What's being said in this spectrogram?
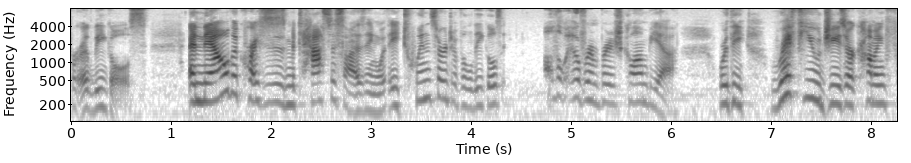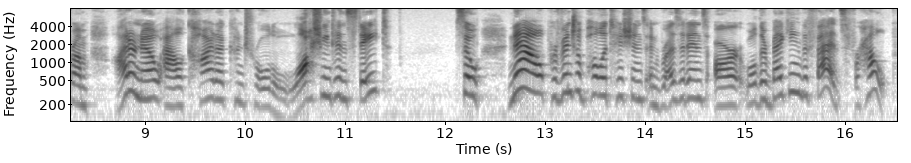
for illegals. And now the crisis is metastasizing with a twin surge of illegals all the way over in British Columbia, where the refugees are coming from, I don't know, Al Qaeda controlled Washington state. So now provincial politicians and residents are, well, they're begging the feds for help.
